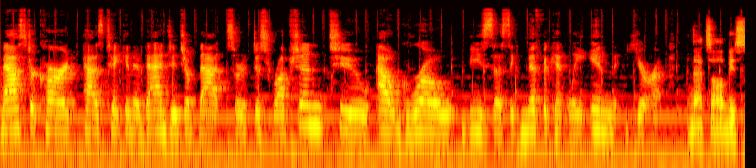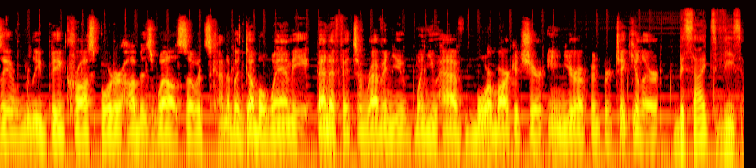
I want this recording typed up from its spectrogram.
MasterCard has taken advantage of that sort of disruption to outgrow Visa significantly in Europe. And that's obviously a really big cross border hub as well. So it's kind of a double whammy benefit to revenue when you have more market share in Europe in particular. Besides Visa,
